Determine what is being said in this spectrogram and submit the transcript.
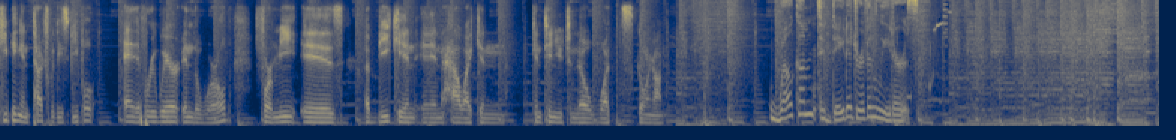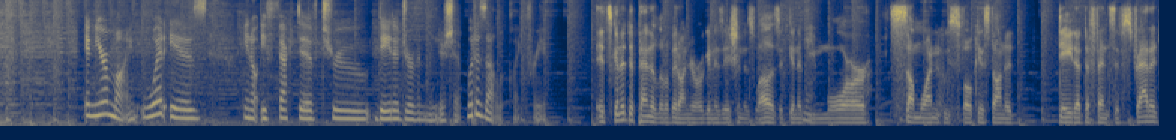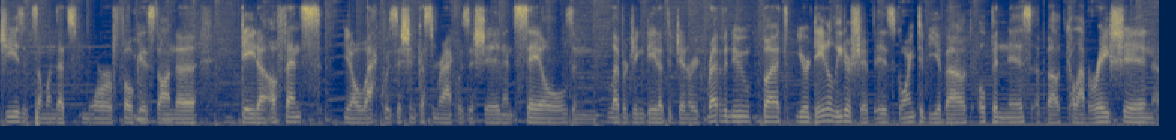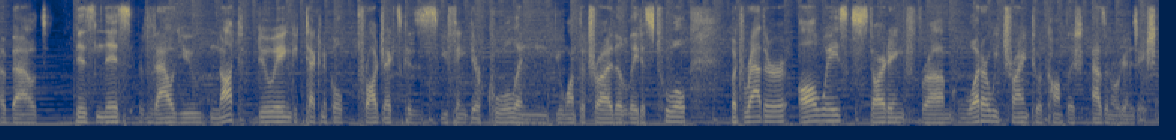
keeping in touch with these people everywhere in the world for me is a beacon in how I can continue to know what's going on. Welcome to Data Driven Leaders. In your mind, what is, you know, effective, true data-driven leadership? What does that look like for you? It's going to depend a little bit on your organization as well. Is it going to yeah. be more someone who's focused on a data defensive strategies. It's someone that's more focused mm-hmm. on a data offense, you know, acquisition, customer acquisition, and sales, and leveraging data to generate revenue. But your data leadership is going to be about openness, about collaboration, about business value, not doing technical projects because you think they're cool and you want to try the latest tool, but rather always starting from what are we trying to accomplish as an organization.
